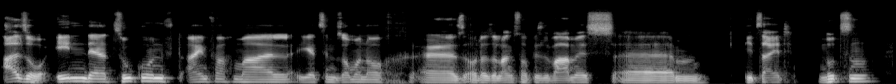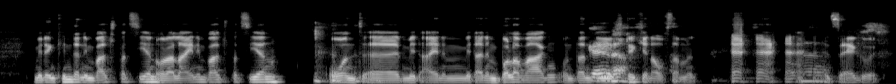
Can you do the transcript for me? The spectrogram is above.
Also in der Zukunft einfach mal jetzt im Sommer noch äh, oder solange es noch ein bisschen warm ist, ähm, die Zeit nutzen, mit den Kindern im Wald spazieren oder allein im Wald spazieren und äh, mit einem mit einem Bollerwagen und dann genau. die Stückchen aufsammeln. Sehr gut.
